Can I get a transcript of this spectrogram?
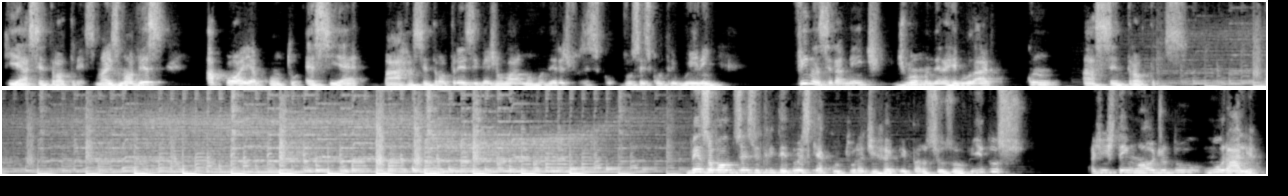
que é a Central 3. Mais uma vez, apoia.se barra Central 3 e vejam lá uma maneira de vocês, vocês contribuírem financeiramente de uma maneira regular com a Central 3. Mesoval 232, que é a cultura de rugby para os seus ouvidos. A gente tem um áudio do Muralha.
